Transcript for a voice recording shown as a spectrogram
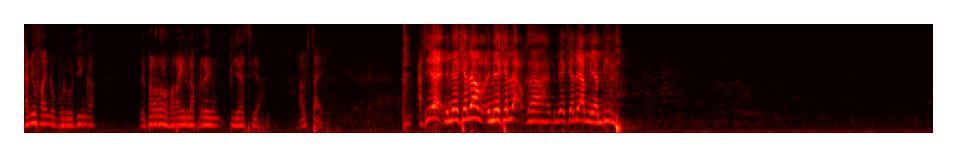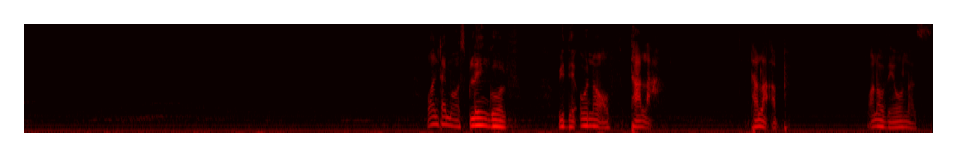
Can you find Oburu Odinga, the brother of Raila, playing PS here outside? Ati eh, nimewekelea nimewekelea ah, nimewekelea mia. One time I was playing golf with the owner of Tala. Tala Up. One of the owners.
